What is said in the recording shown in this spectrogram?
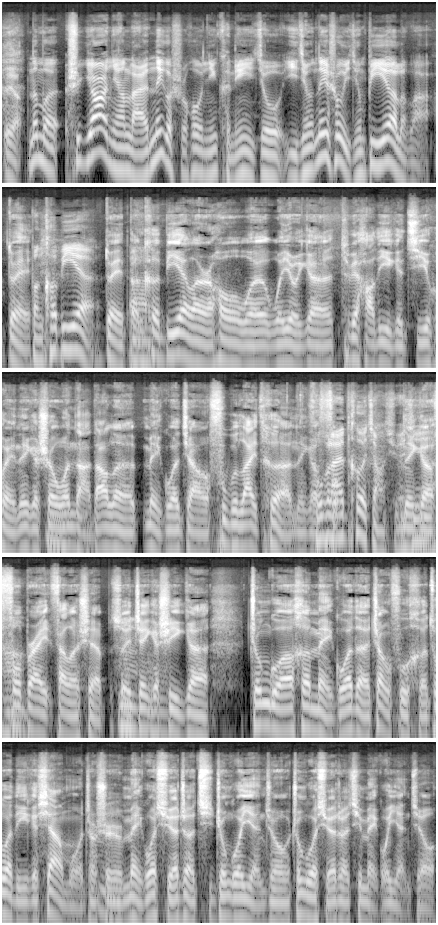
对呀那么是一二年来，那个时候你肯定已就已经那时候已经毕业了吧？对本科毕业。对，本科毕业了，然后我我有一个特别好的一个机会，那个时候我拿到了美国叫富布莱特那个福布莱特奖学金那个 Fulbright Fellowship，所以这个是一个中国和美国的政府合作的一个项目，就是美国学者去中国研究，中国学者去美国研究。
